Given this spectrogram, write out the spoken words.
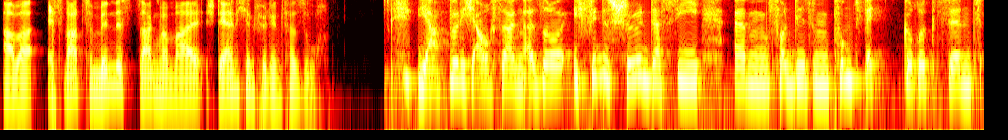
Aber es war zumindest, sagen wir mal, Sternchen für den Versuch. Ja, würde ich auch sagen. Also ich finde es schön, dass sie ähm, von diesem Punkt weggerückt sind.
